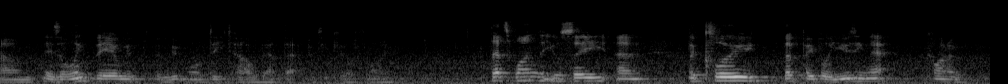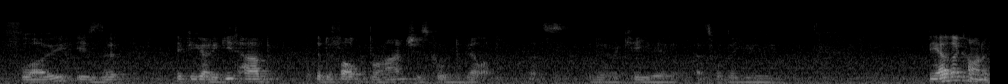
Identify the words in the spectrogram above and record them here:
Um, there's a link there with, with a bit more detail about that particular flow that's one that you'll see. And the clue that people are using that kind of flow is that if you go to GitHub, the default branch is called develop. That's a bit of a key there. That's what they're using. The other kind of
